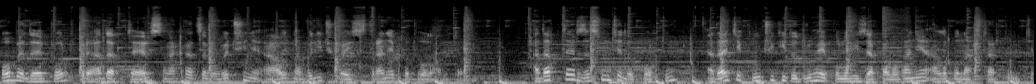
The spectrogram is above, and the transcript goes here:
OBD port pre adaptér sa nachádza vo väčšine aut na vodičovej strane pod volantom. Adaptér zasunte do portu a dajte kľúčiky do druhej polohy zapalovania alebo naštartujte.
